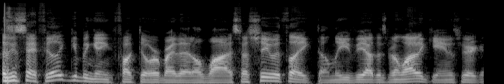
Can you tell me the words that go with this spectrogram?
I was gonna say, I feel like you've been getting fucked over by that a lot, especially with like Dunleavy out. There's been a lot of games where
